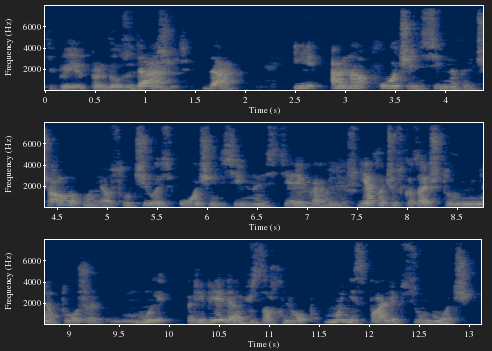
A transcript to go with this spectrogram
Типа и продолжить Да. тащить. да. И она очень сильно кричала, у нее случилась очень сильная истерика. Ну, конечно. Я хочу сказать, что у меня тоже. Мы ревели аж захлеб. Мы не спали всю ночь.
